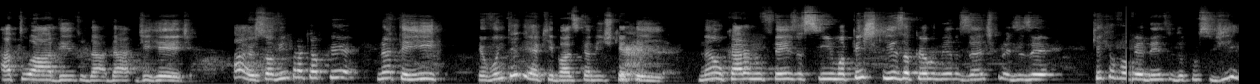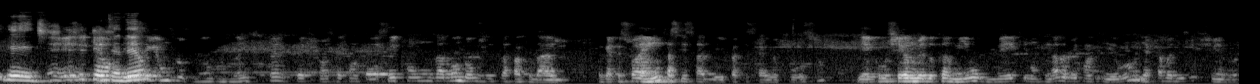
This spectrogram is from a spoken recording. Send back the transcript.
atuar dentro da, da de rede? Ah, eu só vim para cá porque não é TI. Eu vou entender aqui basicamente o que é TI. Não, o cara não fez assim uma pesquisa, pelo menos antes, para dizer o que, que, eu vou ver dentro do curso de rede. É, esse que é, entendeu? Esse é um dos grandes questões que acontecem com os abandonos dentro da faculdade. Porque a pessoa entra sem saber para que serve o curso, e aí, quando chega no meio do caminho, vê que não tem nada a ver com aquilo e acaba desistindo.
